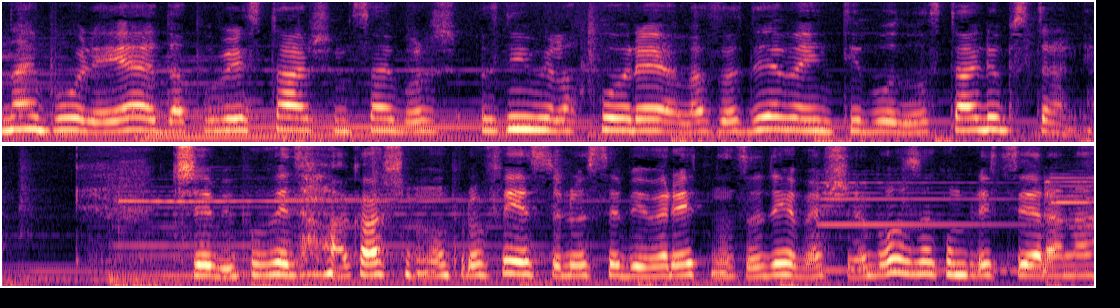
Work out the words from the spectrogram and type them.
Najbolje je, da poveš staršem, saj boš z njimi lahko urejala zadeve in ti bodo ostali ob strani. Če bi povedala kakšnemu profesorju, se bi verjetno zadeve še bolj zakomplicirale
